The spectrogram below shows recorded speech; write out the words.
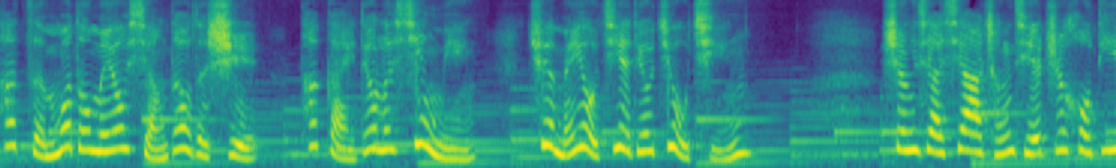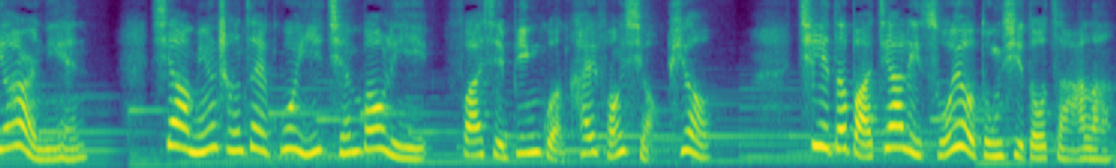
他怎么都没有想到的是，他改掉了姓名，却没有戒掉旧情。生下夏承杰之后，第二年，夏明成在郭姨钱包里发现宾馆开房小票，气得把家里所有东西都砸了。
